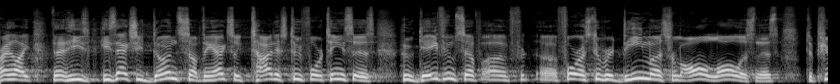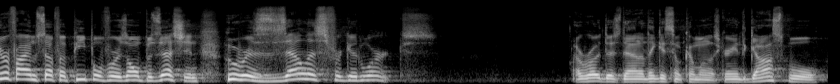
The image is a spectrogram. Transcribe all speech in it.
right? Like that he's, he's actually done something. Actually titus 2.14 says who gave himself uh, for, uh, for, us to redeem us from all lawlessness to purify himself a people for his own possession who were zealous for good works. I wrote this down. I think it's going to come on the screen. The gospel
